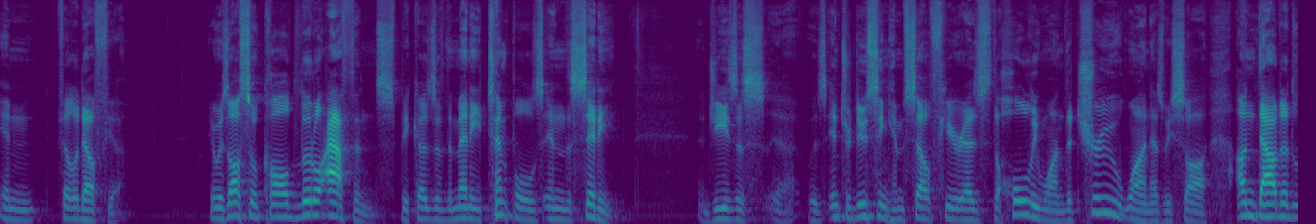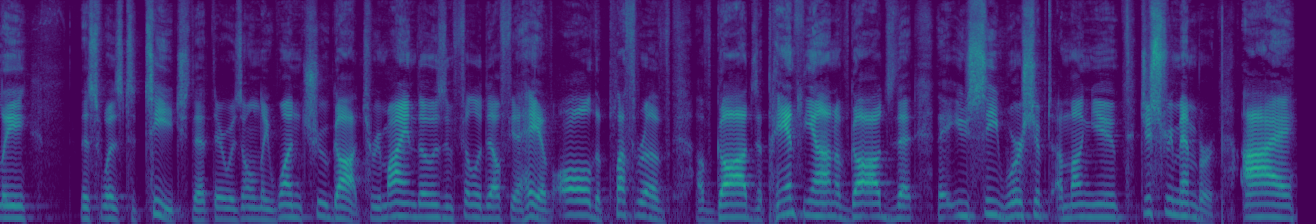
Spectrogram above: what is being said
in Philadelphia. It was also called Little Athens because of the many temples in the city. And Jesus uh, was introducing himself here as the Holy One, the true One, as we saw. Undoubtedly, this was to teach that there was only one true God, to remind those in Philadelphia hey, of all the plethora of, of gods, the pantheon of gods that, that you see worshiped among you, just remember, I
